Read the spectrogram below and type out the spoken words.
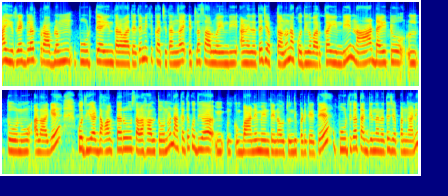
ఆ ఇర్రెగ్యులర్ ప్రాబ్లం పూర్తి అయిన తర్వాత అయితే మీకు ఖచ్చితంగా ఎట్లా సాల్వ్ అయింది అనేది అయితే చెప్తాను. నాకు కొద్దిగా వర్క్ అయ్యింది నా డైట్తోనూ అలాగే కొద్దిగా డాక్టరు సలహాలతోనూ నాకైతే కొద్దిగా బాగానే మెయింటైన్ అవుతుంది ఇప్పటికైతే. పూర్తిగా తగ్గిందని అయితే చెప్పాను కానీ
